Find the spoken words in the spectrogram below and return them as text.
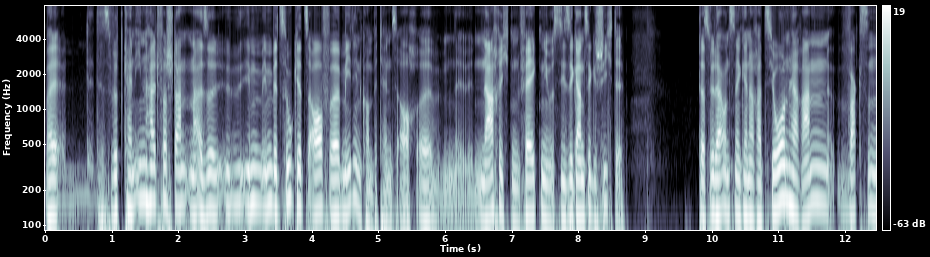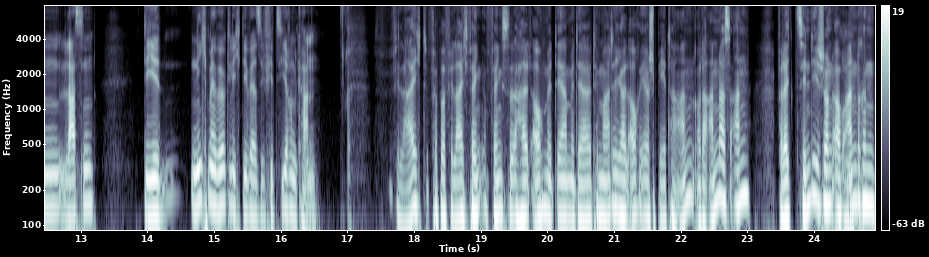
weil das wird kein Inhalt verstanden. Also äh, im, im Bezug jetzt auf äh, Medienkompetenz auch, äh, Nachrichten, Fake News, diese ganze Geschichte dass wir da uns eine Generation heranwachsen lassen, die nicht mehr wirklich diversifizieren kann. Vielleicht, aber vielleicht fäng, fängst du halt auch mit der, mit der Thematik halt auch eher später an oder anders an. Vielleicht sind die schon auf Mhm. anderen,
